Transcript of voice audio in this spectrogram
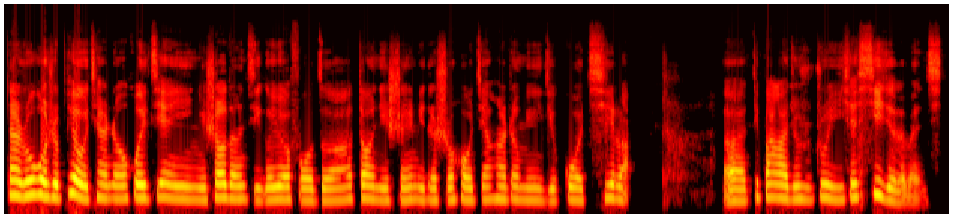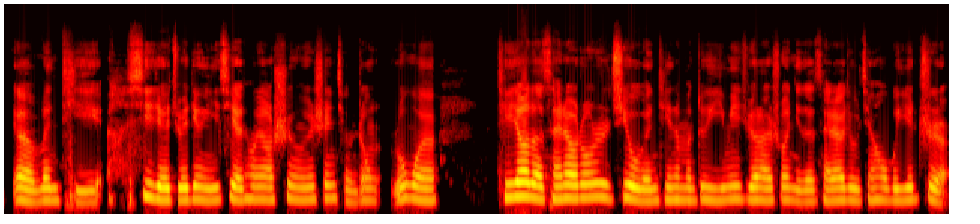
但如果是配偶签证，会建议你稍等几个月，否则到你审理的时候，健康证明已经过期了。呃，第八个就是注意一些细节的问题，呃，问题细节决定一切，同样适用于申请中。如果提交的材料中日期有问题，那么对移民局来说，你的材料就前后不一致。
